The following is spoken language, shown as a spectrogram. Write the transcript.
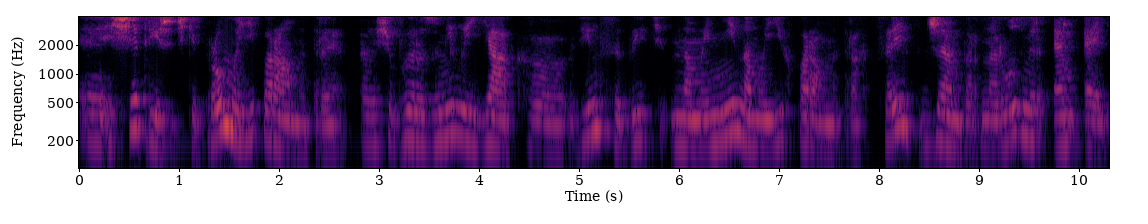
Е, Ще трішечки про мої параметри, е, щоб ви розуміли, як е, він сидить на мені, на моїх параметрах. Цей джемпер на розмір ML,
